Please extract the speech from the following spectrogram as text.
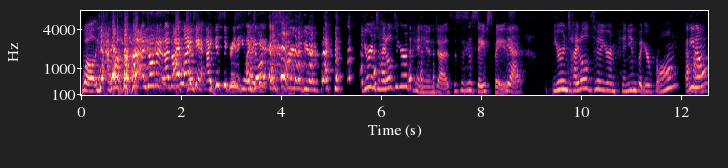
well, yeah, I don't. I don't. I, don't I like dis- it. I disagree that you like I don't it. disagree with your. You're entitled to your opinion, Jess. This is a safe space. yeah, you're entitled to your opinion, but you're wrong. You Uh-huh. know,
